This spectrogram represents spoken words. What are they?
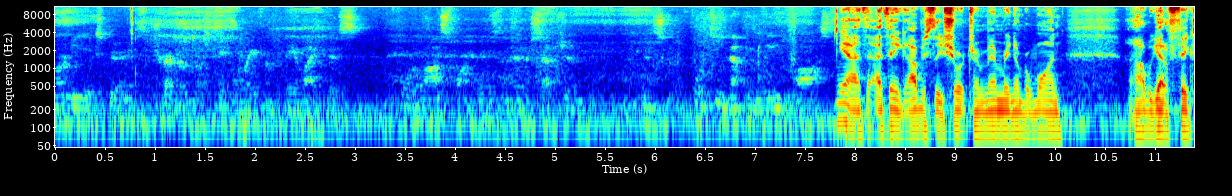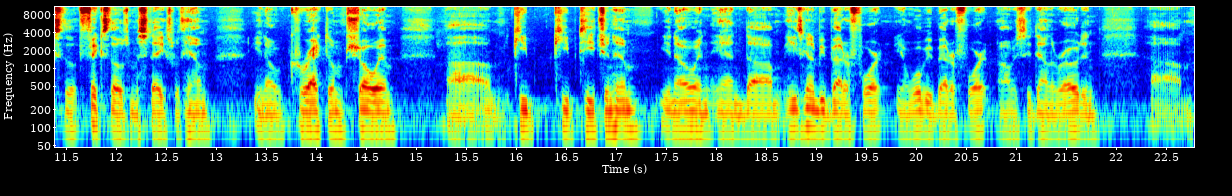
learning experience Trevor must take away from a day like this? Four lost fumbles, an interception, fourteen nothing lead lost. Yeah, I, th- I think obviously short-term memory number one. Uh, we got to fix the fix those mistakes with him. You know, correct them, show him, um, keep keep teaching him. You know, and and um, he's going to be better for it. You know, we'll be better for it. Obviously down the road, and um,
